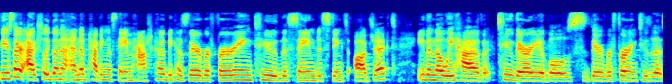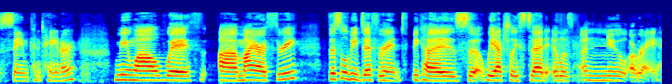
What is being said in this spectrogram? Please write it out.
these are actually going to end up having the same hash code because they're referring to the same distinct object. Even though we have two variables, they're referring to the same container. Meanwhile, with uh, my R3, this will be different because we actually said it was a new array.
